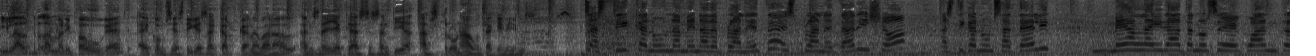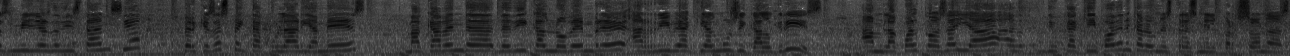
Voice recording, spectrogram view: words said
i l'altre, la Maripau Huguet, eh, com si estigués a Cap Canaveral, ens deia que se sentia astronauta aquí dins. Estic en una mena de planeta, és planetari això, estic en un satèl·lit, m'he enlairat a no sé quantes milles de distància, perquè és espectacular i a més m'acaben de, de dir que al novembre arriba aquí el musical Gris, amb la qual cosa ja eh, diu que aquí poden caber unes 3.000 persones.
